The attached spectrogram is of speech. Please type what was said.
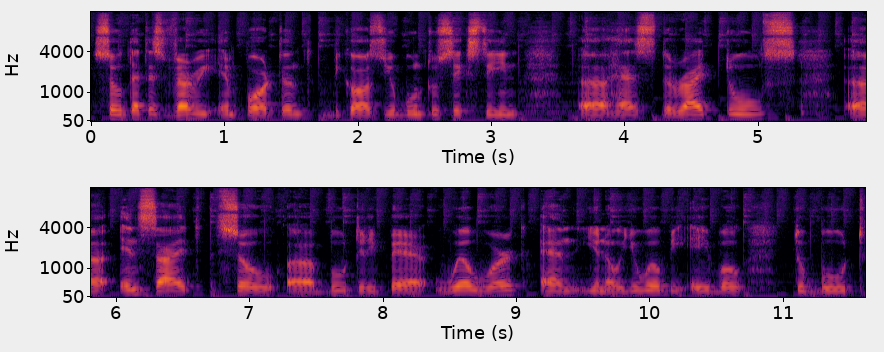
so that is very important because Ubuntu 16 uh, has the right tools uh, inside so uh, boot repair will work and you know you will be able to boot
